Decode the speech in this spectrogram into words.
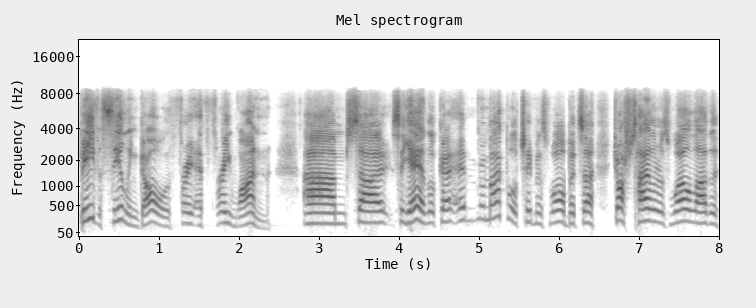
be the ceiling goal of three at three one. Um, so so yeah, look, uh, remarkable achievement as well. But uh, Josh Taylor as well, uh, the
